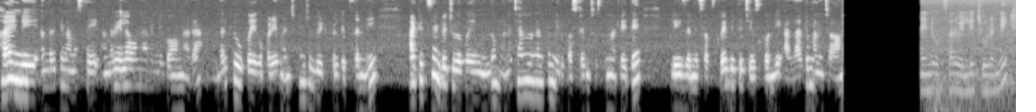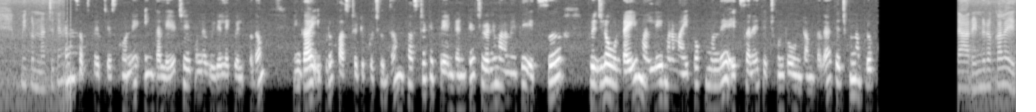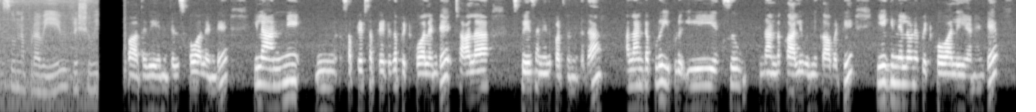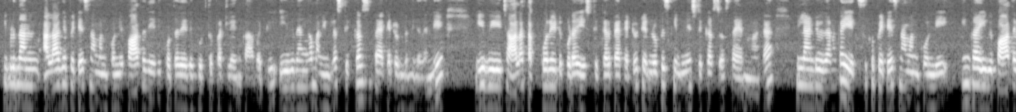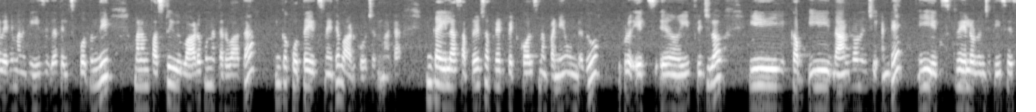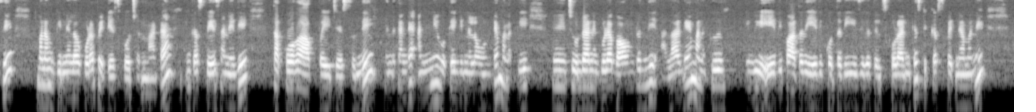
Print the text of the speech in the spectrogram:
Hi అండి. అందరికీ నమస్తే. అందరూ ఎలా ఉన్నారండి? బాగున్నారా? అందరికీ ఉపయోగపడే మంచి మంచి బ్యూటిఫుల్ టిప్స్ అండి. ఆ టిప్స్ ఏంటో చూడబోయే ముందు మన ఛానల్ కనుక మీరు ఫస్ట్ టైం చూస్తున్నట్లయితే ప్లీజ్ అండి సబ్స్క్రైబ్ అయితే చేసుకోండి. అలాగే మన ఛానల్ అండి ఒకసారి వెళ్ళి చూడండి. మీకు నచ్చితే సబ్స్క్రైబ్ చేసుకోండి. ఇంకా లేట్ చేయకుండా వీడియోలోకి వెళ్ళిపోదాం. ఇంకా ఇప్పుడు ఫస్ట్ టిప్ చూద్దాం. ఫస్ట్ టిప్ ఏంటంటే చూడండి మనమైతే ఎగ్స్ ఫ్రిడ్జ్లో ఉంటాయి. మళ్ళీ మనం అయిపోకముందే ఎగ్స్ అనేది తెచ్చుకుంటూ ఉంటాం కదా. తెచ్చుకున్నప్పుడు రెండు రకాల ఎగ్స్ ఉన్నప్పుడు అవి ఏవి ఫ్రెష్ పాతవి అని తెలుసుకోవాలంటే ఇలా అన్ని సపరేట్ సపరేట్గా పెట్టుకోవాలంటే చాలా స్పేస్ అనేది పడుతుంది కదా. అలాంటప్పుడు ఇప్పుడు ఈ ఎగ్స్ దాంట్లో ఖాళీ ఉంది కాబట్టి ఈ గిన్నెలోనే పెట్టుకోవాలి అని అంటే ఇప్పుడు దాన్ని అలాగే పెట్టేసినాం అనుకోండి పాతది ఏది కొత్తది ఏది గుర్తుపట్టలేం కాబట్టి ఈ విధంగా మన ఇంట్లో స్టిక్కర్స్ ప్యాకెట్ ఉంటుంది కదండి ఇవి చాలా తక్కువ రేటు కూడా ఈ స్టిక్కర్ ప్యాకెట్ టెన్ రూపీస్కి ఇన్ని స్టిక్కర్స్ వస్తాయన్నమాట. ఇలాంటివి కనుక ఎగ్స్కి పెట్టేసినాం అనుకోండి ఇంకా ఇవి పాతవి అని మనకి ఈజీగా తెలిసిపోతుంది. మనం ఫస్ట్ ఇవి వాడుకున్న తర్వాత ఇంకా కొత్త ఎగ్స్ని అయితే వాడుకోవచ్చు అనమాట ఇంకా ఇలా సపరేట్ సపరేట్ పెట్టుకోవాల్సిన పనే ఉండదు. ఇప్పుడు ఎగ్స్ ఈ ఫ్రిడ్జ్లో ఈ కప్ ఈ దాంట్లో నుంచి అంటే ఈ ఎగ్స్ ట్రేలో నుంచి తీసేసి మనం గిన్నెలో కూడా పెట్టేసుకోవచ్చు అనమాట ఇంకా స్పేస్ అనేది తక్కువగా ఆక్యుపై చేస్తుంది. ఎందుకంటే అన్నీ ఒకే గిన్నెలో ఉంటే మనకి చూడడానికి కూడా బాగుంటుంది. అలాగే మనకు ఇవి ఏది పాతది ఏది కొత్తది ఈజీగా తెలుసుకోవడానికి స్టిక్కర్స్ పెట్టినామని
